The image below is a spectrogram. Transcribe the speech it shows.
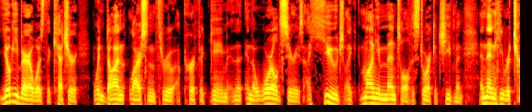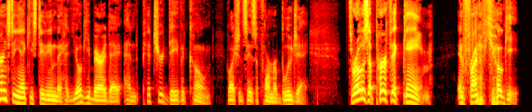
Yogi Berra was the catcher when Don Larsen threw a perfect game in the, in the World Series, a huge, like monumental, historic achievement. And then he returns to Yankee Stadium. They had Yogi Berra Day, and pitcher David Cone, who I should say is a former Blue Jay, throws a perfect game in front of Yogi.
